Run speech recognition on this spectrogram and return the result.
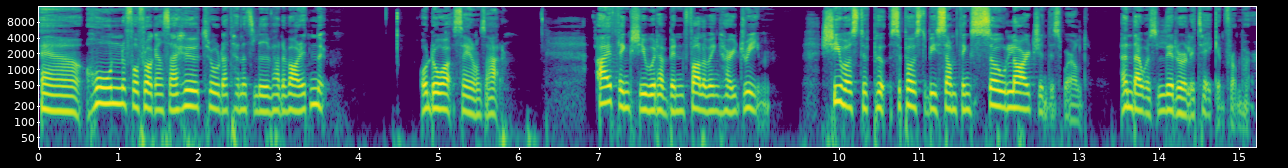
Eh, hon får frågan så här, hur tror du att hennes liv hade varit nu? Och då säger hon så här. I think she would have been following her dream. She was to- supposed to be something so large in this world. And that was literally taken from her.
